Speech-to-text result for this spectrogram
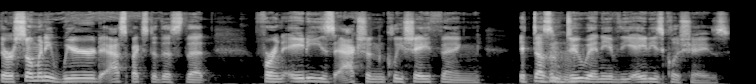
there are so many weird aspects to this that for an '80s action cliche thing, it doesn't Mm-hmm. do any of the '80s cliches.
